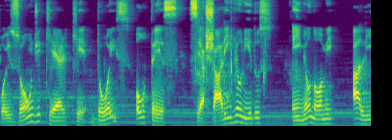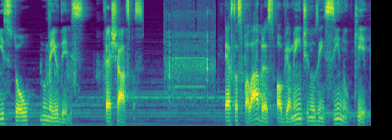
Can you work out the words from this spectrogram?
Pois onde quer que dois ou três se acharem reunidos em meu nome, ali estou no meio deles. Fecha aspas. Estas palavras, obviamente, nos ensinam que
